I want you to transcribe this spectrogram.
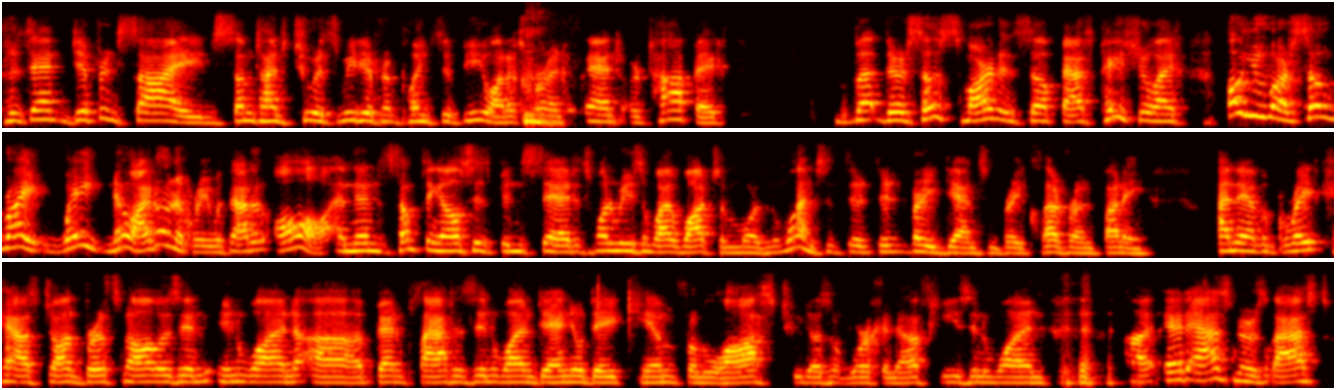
present different sides, sometimes two or three different points of view on a current event or topic. But they're so smart and so fast paced. You're like, oh, you are so right. Wait, no, I don't agree with that at all. And then something else has been said. It's one reason why I watch them more than once. They're, they're very dense and very clever and funny. And they have a great cast. Jon Bernthal is in, in one. Uh, ben Platt is in one. Daniel Dae Kim from Lost, who doesn't work enough, he's in one. uh, Ed Asner's last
